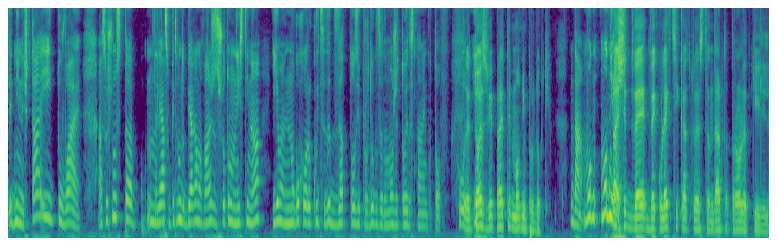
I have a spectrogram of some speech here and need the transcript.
едни неща и това е. А всъщност, нали, аз опитвам да бягам от това нещо, защото наистина имаме много хора, които седат зад този продукт, за да може той да стане готов. Хубаво, е. т.е. вие правите модни продукти. Да, модни, модни Правите неща. две, две колекции, както е стандарта пролет или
